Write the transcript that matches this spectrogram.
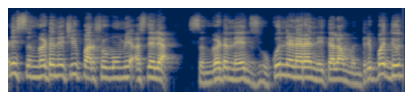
आणि संघटनेची पार्श्वभूमी असलेल्या संघटनेत झोकून देणाऱ्या नेत्याला मंत्रिपद देऊन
